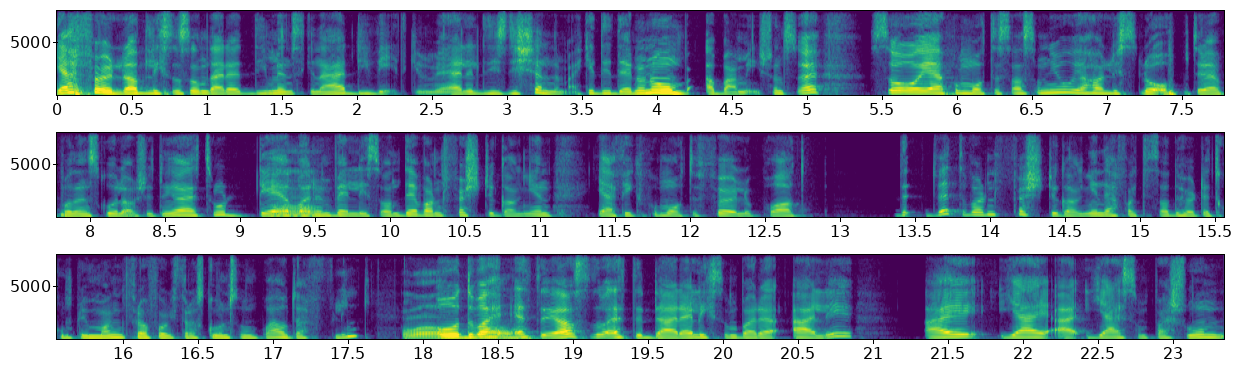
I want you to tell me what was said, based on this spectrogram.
jeg føler at liksom sånn der, de menneskene her, de vet ikke hvem jeg er, eller de, de kjenner meg ikke. De don't know about me, skjønner du? Så jeg på en måte sa sånn, jo, jeg har lyst til å opptre på den skoleavslutninga. Jeg tror det var en veldig sånn, det var den første gangen jeg fikk på en måte føle på at du vet, det var den første gangen jeg faktisk hadde hørt et kompliment fra folk fra skolen som wow, du er flink. Wow. Og det var Wow. etter, ja, så det var etter der jeg liksom bare ærlig jeg, jeg, jeg, jeg som person,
